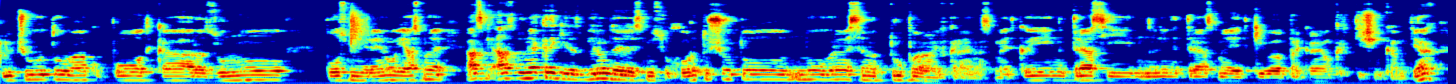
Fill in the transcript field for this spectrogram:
ключовото, малко по-така разумно, по-смирено, ясно е. Аз, аз до някъде ги разбирам да е смисъл хората, защото много време се натрупа нали, в крайна сметка и не трябва, си, нали, не трябва сме такива прекалено критични към тях.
